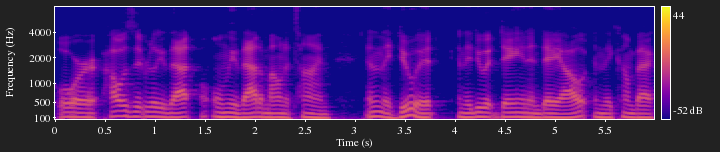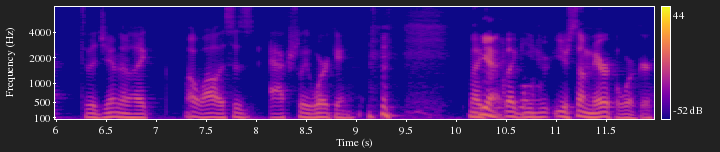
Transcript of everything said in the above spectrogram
Or how is it really that only that amount of time? And then they do it and they do it day in and day out and they come back to the gym they're like oh wow this is actually working like yeah, like well, you, are some miracle worker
